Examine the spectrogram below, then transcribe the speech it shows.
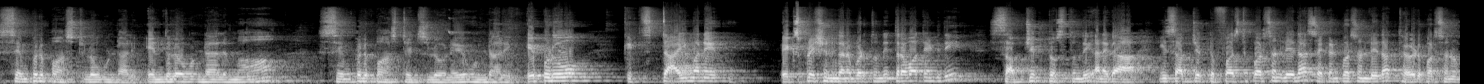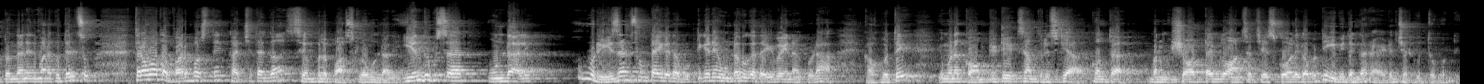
సింపుల్ పాస్ట్లో ఉండాలి. ఎందులో ఉండాలి మా సింపుల్ పాస్ట్ టెన్స్లోనే ఉండాలి. ఎప్పుడు ఇట్స్ టైం అనే ఎక్స్ప్రెషన్ కనబడుతుంది. తర్వాత ఏంటిది? సబ్జెక్ట్ వస్తుంది అనగా ఈ సబ్జెక్ట్ ఫస్ట్ పర్సన్ లేదా సెకండ్ పర్సన్ లేదా థర్డ్ పర్సన్ ఉంటుంది అనేది మనకు తెలుసు. తర్వాత వర్బ్ వస్తే ఖచ్చితంగా సింపుల్ పాస్ట్లో ఉండాలి. ఎందుకు సార్ ఉండాలి. రీజన్స్ ఉంటాయి కదా ఉట్టిగానే ఉండవు కదా ఏవైనా కూడా. కాకపోతే మన కాంపిటేటివ్ ఎగ్జామ్ దృష్ట్యా కొంత మనం షార్ట్ టైంలో ఆన్సర్ చేసుకోవాలి కాబట్టి ఈ విధంగా రాయడం జరుగుతూ ఉంది.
